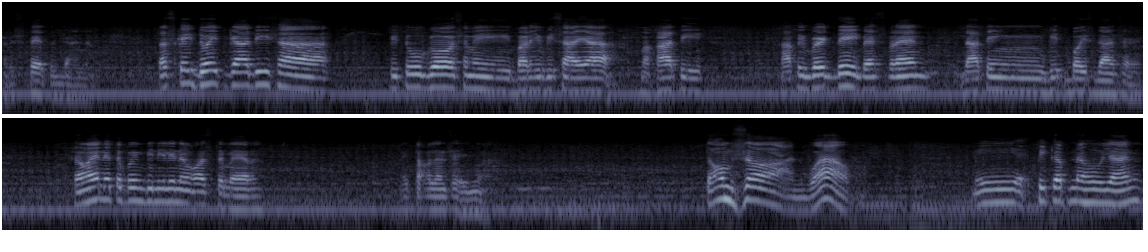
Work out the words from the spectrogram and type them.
Respeto galang. Tapos kay Dwight Gadi sa Pitugo sa may Barrio Bisaya, Makati. Happy birthday, best friend. Dating Beat Boys dancer. So ngayon, ito po yung binili ng customer. Ito ko lang sa inyo. Thompson! Wow! May pick up na ho yan.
